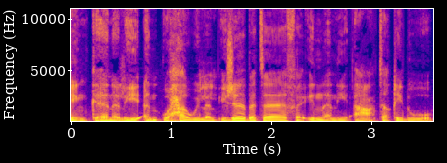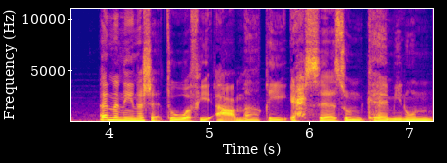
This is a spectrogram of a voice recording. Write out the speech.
إن كان لي أن أحاول الإجابة فإنني أعتقد أنني نشأت وفي أعماقي إحساس كامن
